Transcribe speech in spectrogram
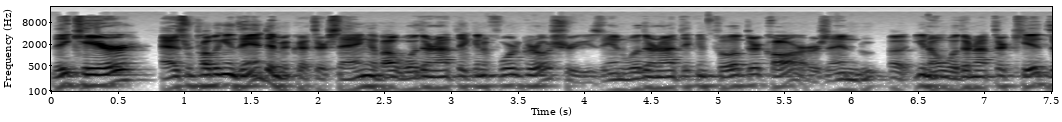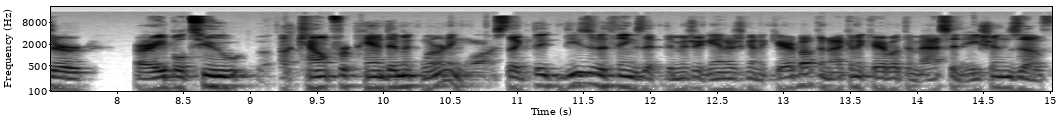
They care, as Republicans and Democrats are saying, about whether or not they can afford groceries and whether or not they can fill up their cars and uh, you know whether or not their kids are are able to account for pandemic learning loss. Like the, these are the things that the Michiganders are going to care about. They're not going to care about the machinations of,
